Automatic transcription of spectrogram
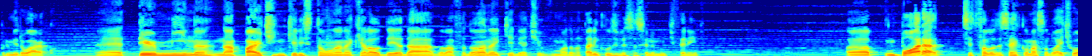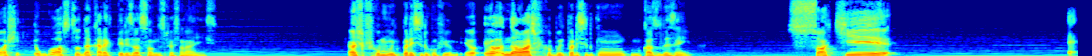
primeiro arco. É, termina na parte em que eles estão lá naquela aldeia da água lá que ele ativa o modo avatar. Inclusive, essa cena é muito diferente. Ah, embora, você falou dessa reclamação do whitewashing, eu gosto da caracterização dos personagens. Eu acho que ficou muito parecido com o filme. Eu, eu não, acho que ficou muito parecido com, com o caso do desenho. Só que. É,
